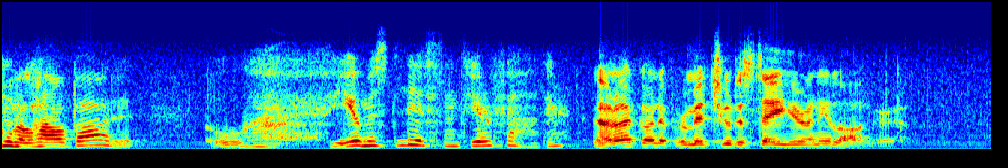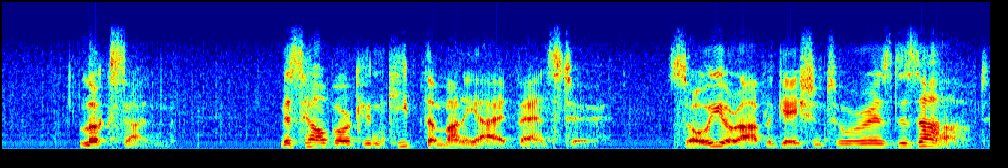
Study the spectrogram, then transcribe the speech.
Well, how about it? Oh, you must listen to your father. I'm not going to permit you to stay here any longer. Look, son, Miss Helborg can keep the money I advanced her. So your obligation to her is dissolved.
